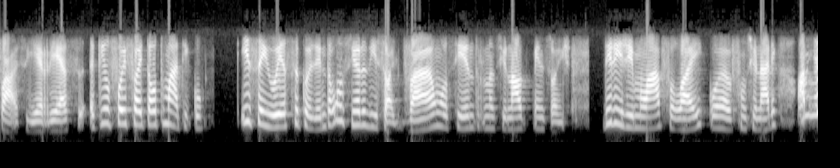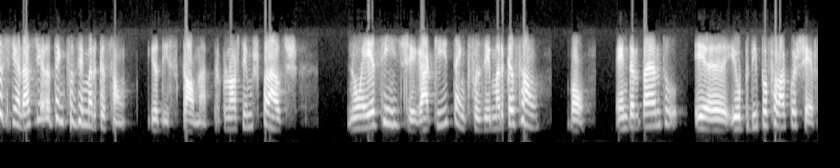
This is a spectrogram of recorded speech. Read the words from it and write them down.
faz IRS, aquilo foi feito automático. E saiu essa coisa. Então a senhora disse, olha, vão ao Centro Nacional de Pensões. Dirigi-me lá, falei com a funcionária. Oh, minha senhora, a senhora tem que fazer marcação. Eu disse, calma, porque nós temos prazos. Não é assim, chega aqui, tem que fazer marcação. Bom, entretanto, eh, eu pedi para falar com a chefe.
